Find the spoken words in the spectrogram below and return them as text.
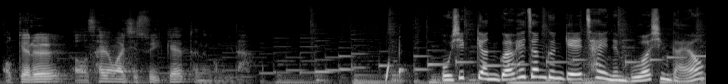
어깨를 어, 사용하실 수 있게 되는 겁니다. 오십견과 회전근개의 차이는 무엇인가요?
